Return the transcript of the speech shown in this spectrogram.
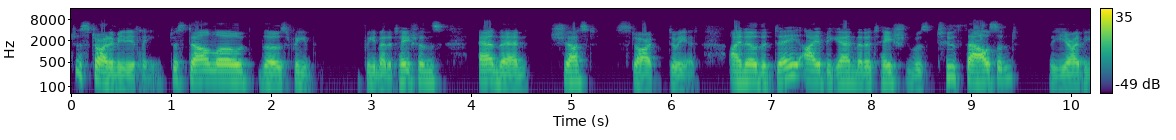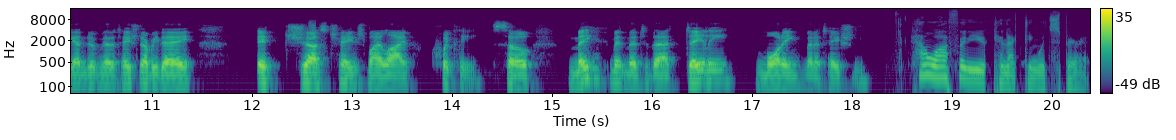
Just start immediately. Just download those free free meditations, and then just start doing it. I know the day I began meditation was 2000, the year I began doing meditation every day. It just changed my life quickly. So make a commitment to that daily morning meditation. How often are you connecting with spirit?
